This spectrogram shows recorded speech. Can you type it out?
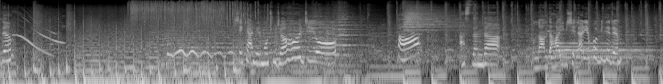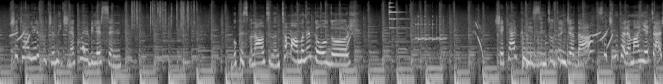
Adam? Şekerlerim o çocuğa harcıyor. Ha? Aslında bundan daha iyi bir şeyler yapabilirim. Şekerleri fırçanın içine koyabilirsin. Bu kısmın altının tamamını doldur. Şeker krizin tutunca da saçını taraman yeter.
